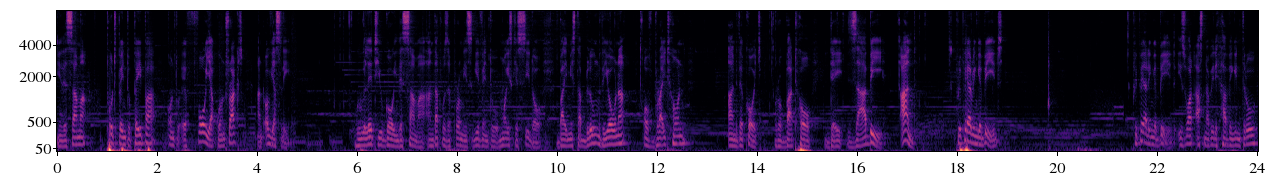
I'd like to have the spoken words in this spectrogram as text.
in the summer. Put pen to paper onto a four-year contract, and obviously." We will let you go in the summer, and that was a promise given to Moise Caicedo by Mr. Bloom, the owner of Brighton, and the coach Roberto De Zerbi and preparing a bid preparing a bid is what Arsenal really having in through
